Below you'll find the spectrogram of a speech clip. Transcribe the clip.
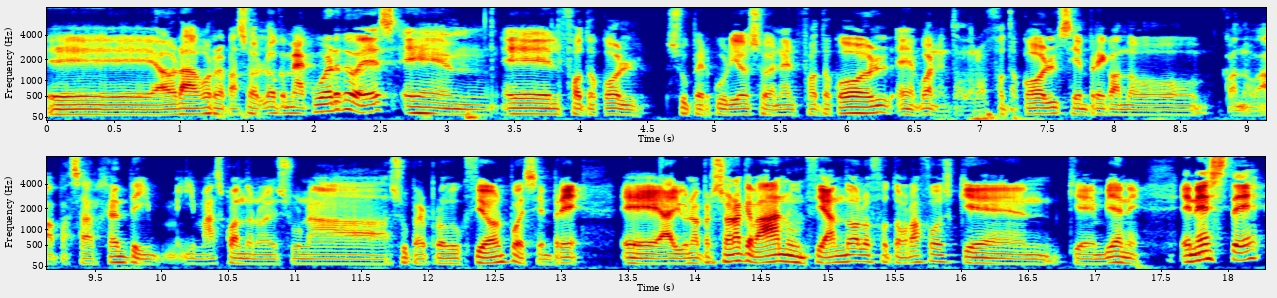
Eh, ahora hago repaso. Lo que me acuerdo es em, el fotocall, súper curioso. En el fotocall, eh, bueno, en todos los fotocall, siempre cuando, cuando va a pasar gente y, más cuando no es una superproducción, pues siempre eh, hay una persona que va anunciando a los fotógrafos quién, quién viene. En este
